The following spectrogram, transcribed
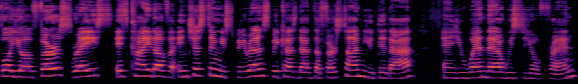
For your first race, it's kind of an interesting experience because that's the first time you did that and you went there with your friend.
